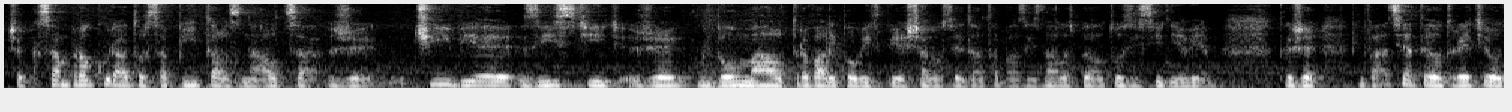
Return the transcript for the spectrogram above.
však sám prokurátor sa pýtal znalca, že či vie zistiť, že kto mal trvalý pobyt v Piešťanoch z tej databázy. Znalec povedal, to zistiť neviem. Takže 23.12.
